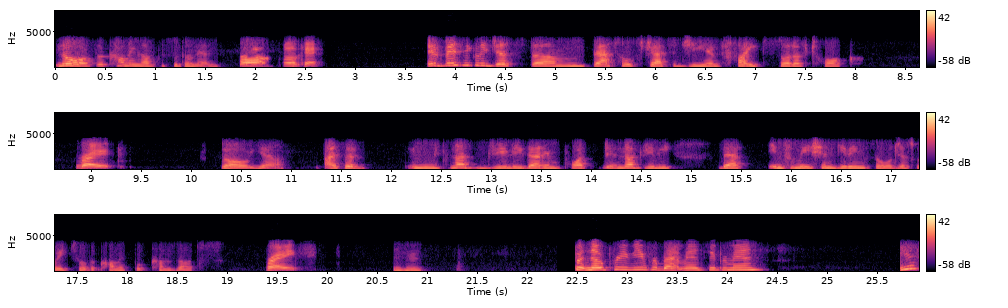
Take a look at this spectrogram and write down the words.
no, of the coming of the Superman. Oh. Okay. It's basically just um, battle strategy and fight sort of talk. Right. So yeah, I said mm, it's not really that important. Not really that information giving. So we'll just wait till the comic book comes out. Right. hmm But no preview for Batman, Superman? If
